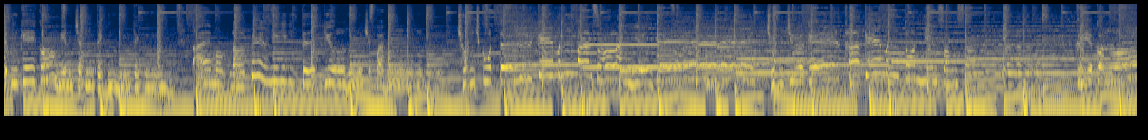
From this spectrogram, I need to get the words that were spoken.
គិតគេក៏មានចិត្តតិចតិចតែមកដល់ពេលនេះទើបយល់ច្បាស់ឈប់ឈួតទៅគេមិនបានស្រឡាញ់យើងទេឈប់ជឿគេថាគេមិនតន់មានសង្សារគ្រាកន្លង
